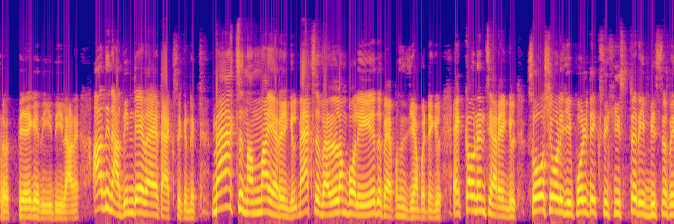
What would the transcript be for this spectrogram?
പ്രത്യേക രീതിയിലാണ്. അതിന് അതിന്റേതായ ടാക്സ് ഉണ്ട്. മാത്സ് നന്നായി അറിയെങ്കിൽ മാത്സ് വെള്ളം പോലെ ഏത് പേപ്പേഴ്സും ചെയ്യാൻ പറ്റുമെങ്കിൽ അക്കൗണ്ടൻസി അറിയെങ്കിൽ സോഷ്യോളജി പൊളിറ്റിക്സ് ഹിസ്റ്ററി ബിസിനസ്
